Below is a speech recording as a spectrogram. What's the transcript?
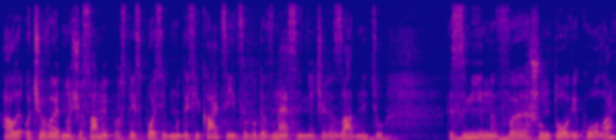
Але очевидно, що самий простий спосіб модифікації це буде внесення через задницю змін в шунтові кола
